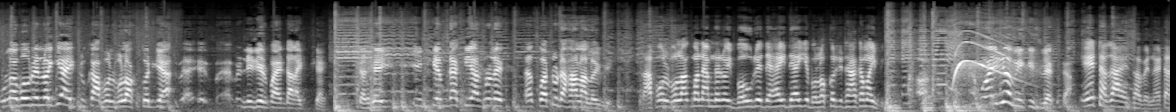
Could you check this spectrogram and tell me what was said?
পোলা বউরে লই গিয়া একটু কাপল ব্লক করিয়া নিজের পায়ে দাঁড়াইছে। তা সেই ইনকামটা কি আসলে কতটা হালাল হইবে? কাপল ব্লক মানে আপনার ওই বউরে দেখাই দেখাইয়ে ব্লক করে টাকা কামাইবি? ওইরকমই কিছু একটা। এটা জাহেজ হবে না এটা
